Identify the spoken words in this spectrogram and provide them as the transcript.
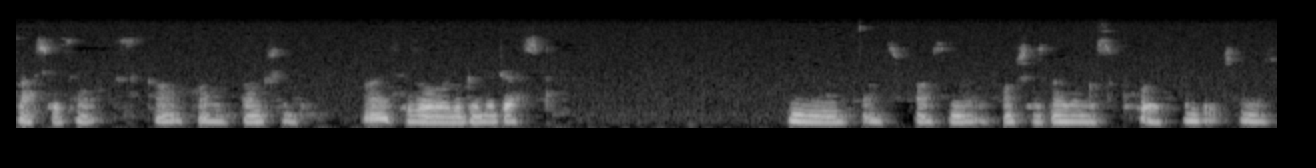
Slashes X. Can't find function. Oh, this has already been addressed. Hmm, I'm surprised that function is no longer supported. Maybe it changed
